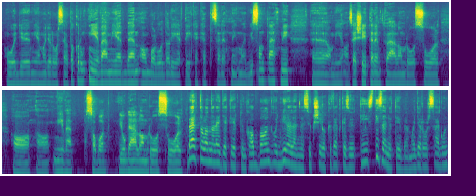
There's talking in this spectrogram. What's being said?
hogy milyen Magyarországot akarunk. Nyilván mi ebben a baloldali értékeket szeretnénk majd viszont látni, ami az esélyteremtő államról szól, a, a nyilván a szabad jogállamról szól. Bertalannal egyetértünk abban, hogy mire lenne szükség a következő 10-15 évben Magyarországon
